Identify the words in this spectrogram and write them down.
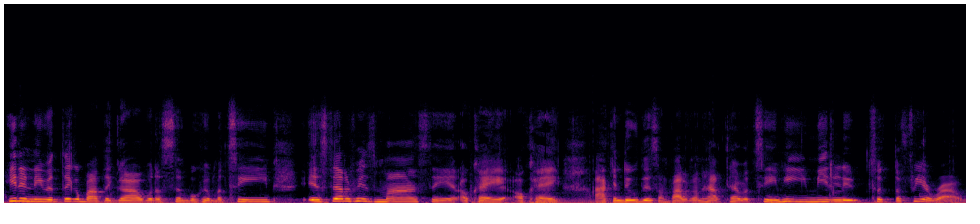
He didn't even think about that God would assemble him a team. Instead of his mind saying, okay, okay, I can do this, I'm probably going to have to have a team, he immediately took the fear out.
